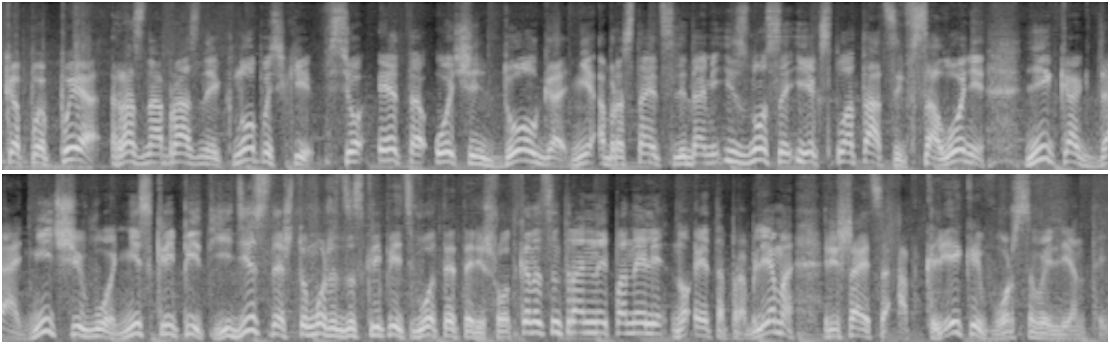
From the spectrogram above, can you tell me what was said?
КПП, разнообразные кнопочки. Все это очень долго не обрастает следами износа и эксплуатации. В салоне никогда ничего не скрипит. Единственное, что может заскрипеть вот эта решетка на центральной панели, но эта проблема решается обклейкой ворсовой лентой.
